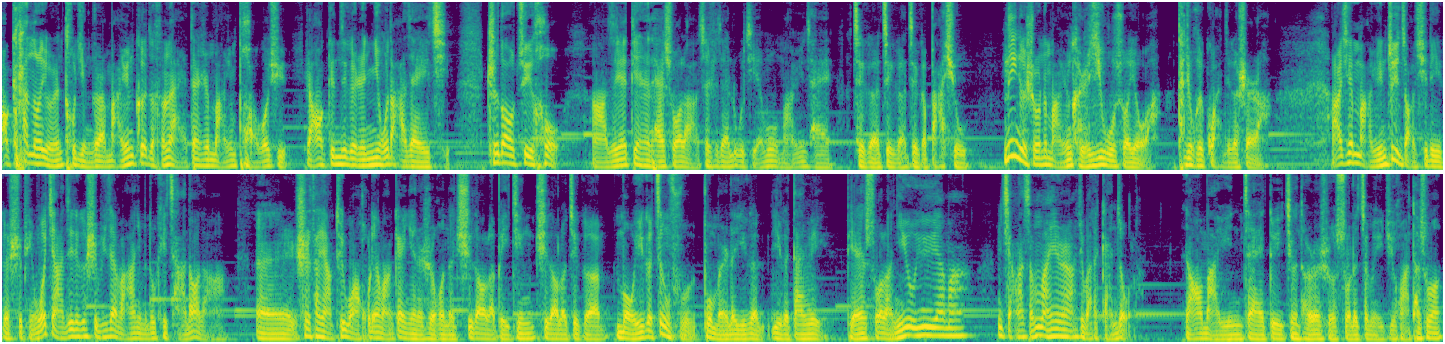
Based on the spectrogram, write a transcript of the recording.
后看到了有人偷井盖，马云个子很矮，但是马云跑过去，然后跟这个人扭打在一起，直到最后啊，人家电视台说了这是在录节目，马云才这个这个这个罢休。那个时候的马云可是一无所有啊，他就会管这个事儿啊。而且马云最早期的一个视频，我讲的这个视频在网上你们都可以查到的啊。呃，是他想推广互联网概念的时候呢，去到了北京，去到了这个某一个政府部门的一个一个单位，别人说了你有预约吗？你讲的什么玩意儿啊？就把他赶走了。然后马云在对镜头的时候说了这么一句话，他说：“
